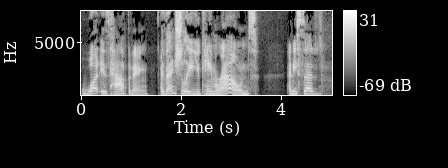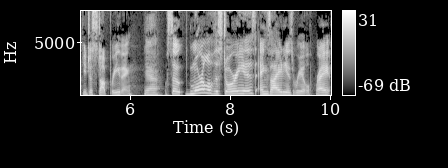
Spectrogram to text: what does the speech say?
What is happening? Eventually you came around and he said, You just stopped breathing. Yeah. So, moral of the story is anxiety is real, right?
